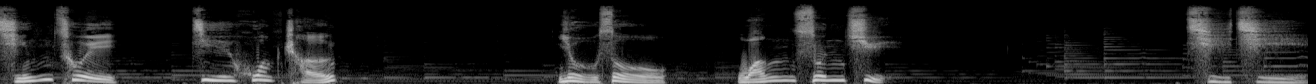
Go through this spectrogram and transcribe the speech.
晴翠接荒城。又送王孙去。萋萋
